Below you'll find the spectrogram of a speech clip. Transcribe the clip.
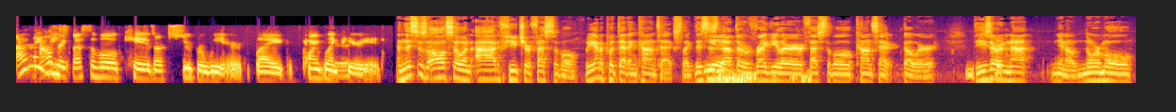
I think I don't these think- festival kids are super weird. Like point blank. Yeah. Period. And this is also an odd future festival. We got to put that in context. Like this is Yeah. not the regular festival concert goer. These are not, you know, normal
